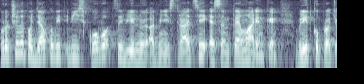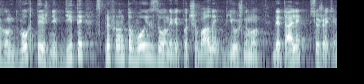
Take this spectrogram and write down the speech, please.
вручили подяку від військово-цивільної адміністрації СМТ Мар'їнки. Влітку протягом двох тижнів діти з прифронтової зони відпочивали в Южному. Деталі в сюжеті.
